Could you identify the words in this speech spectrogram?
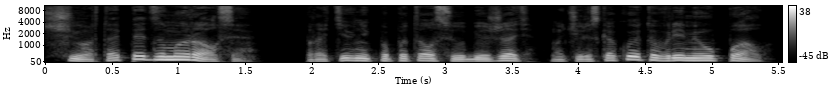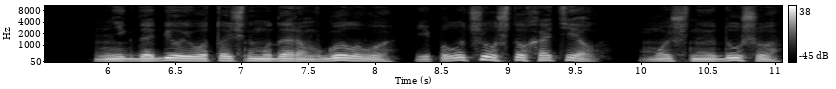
Черт, опять заморался. Противник попытался убежать, но через какое-то время упал. Ник добил его точным ударом в голову и получил, что хотел – мощную душу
